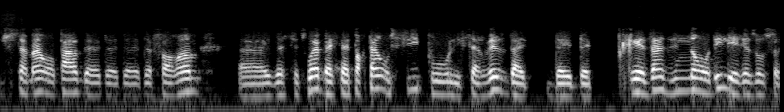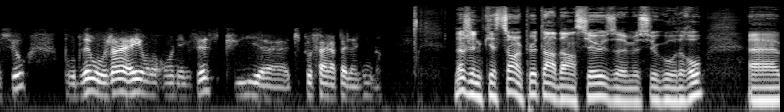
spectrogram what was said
justement, on parle de, de, de, forums, de sites web, ben, c'est important aussi pour les services d'être présent, d'inonder les réseaux sociaux pour dire aux gens, hey, on, existe, puis euh, tu peux faire appel à nous. Là, j'ai une question un peu tendancieuse, euh, M. Gaudreau. Euh,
